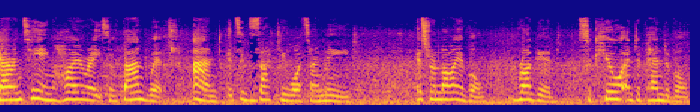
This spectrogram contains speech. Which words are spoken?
guaranteeing high rates of bandwidth, and it's exactly what I need. It's reliable, rugged, secure, and dependable.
